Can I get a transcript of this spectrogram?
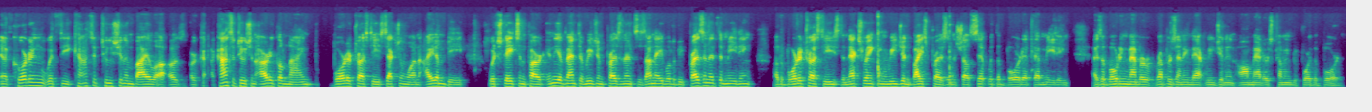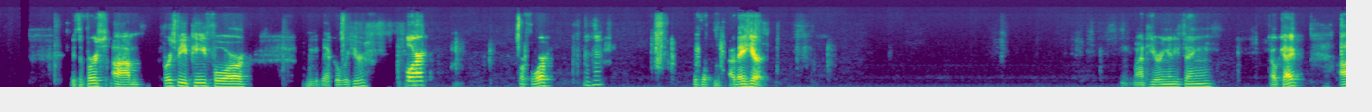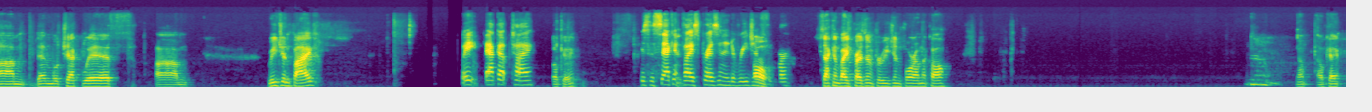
In according with the Constitution and bylaws, or Constitution, Article nine, Board of Trustees, Section one, Item B, which states in part, in the event the region president is unable to be present at the meeting of the Board of Trustees, the next ranking region vice president shall sit with the board at that meeting as a voting member representing that region in all matters coming before the board. It's the first, um, first VP for, let me get back over here, Four. for four. Mhm. Are they here? Not hearing anything. Okay, um, then we'll check with, um, Region Five. Wait, back up, Ty. Okay, Is the second vice president of Region Oh. Four. second Vice President for Region Four on the call? No. Nope, okay.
